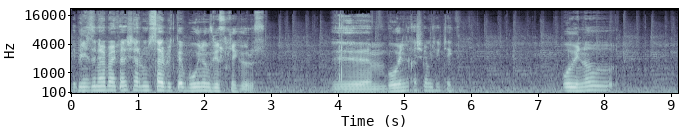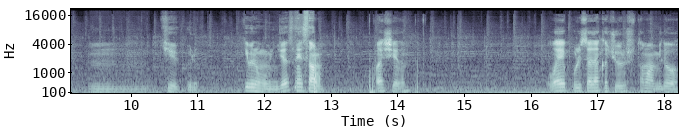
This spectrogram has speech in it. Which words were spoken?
Hepinize merhaba arkadaşlar. Bugün sizlerle birlikte bu oyunun videosunu çekiyoruz. Ee, bu oyunu kaç bölüm çekecektik? Bu oyunu... Hmm, iki bölüm. İki bölüm oynayacağız. Neyse tamam. Başlayalım. Olay polislerden kaçıyoruz. Tamamıyla o.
